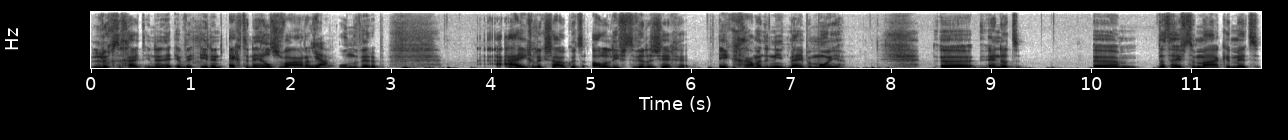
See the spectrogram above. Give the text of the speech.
Luchtigheid in een, in een echt een heel zware ja. onderwerp. Eigenlijk zou ik het allerliefste willen zeggen... ik ga me er niet mee bemoeien. Uh, en dat, um, dat heeft te maken met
